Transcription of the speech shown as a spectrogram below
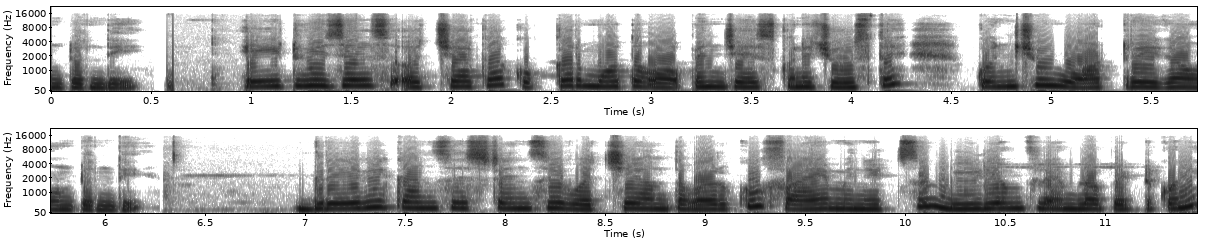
ఉంటుంది. ఎయిట్ విజిల్స్ వచ్చాక కుక్కర్ మూత ఓపెన్ చేసుకుని చూస్తే కొంచెం వాటరీగా ఉంటుంది. గ్రేవీ కన్సిస్టెన్సీ వచ్చేంత వరకు ఫైవ్ మినిట్స్ మీడియం ఫ్లేమ్లో పెట్టుకొని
